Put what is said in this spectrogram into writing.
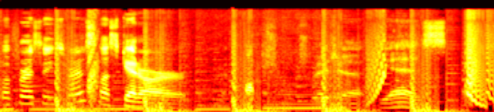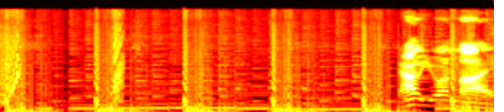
But first things first, let's get our optional treasure. Yes. Now you are mine.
